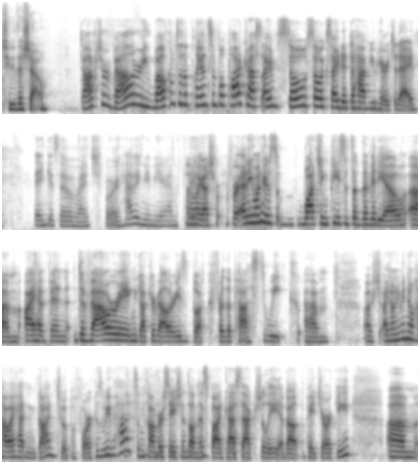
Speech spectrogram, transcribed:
to the show. Dr. Valerie, welcome to the Plan Simple podcast. I'm so, so excited to have you here today. Thank you so much for having me, Miriam. Oh my gosh. For, for, anyone who's watching pieces of the video, um, I have been devouring Dr. Valerie's book for the past week. Um, I don't even know how I hadn't gotten to it before because we've had some conversations on this podcast actually about the patriarchy. Um,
